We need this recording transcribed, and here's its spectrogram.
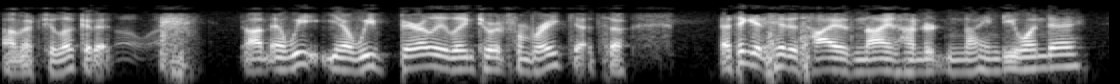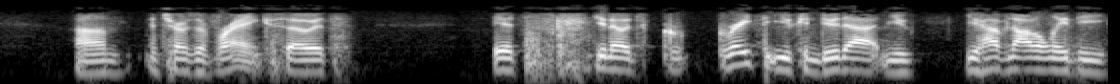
Um, if you look at it. Oh, wow. Um, and we, you know, we've barely linked to it from Break yet. So I think it hit as high as 990 one day, um, in terms of rank. So it's, it's, you know, it's gr- great that you can do that and you, you have not only the, you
